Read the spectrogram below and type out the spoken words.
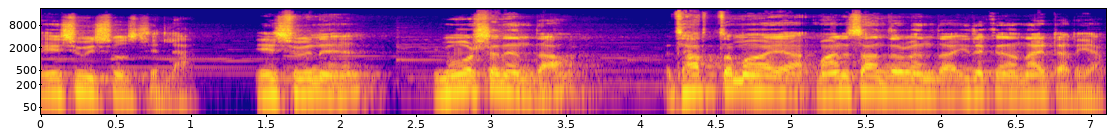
യേശു വിശ്വസിച്ചില്ല. യേശുവിന് ഇമോഷൻ എന്താ? യഥാർത്ഥമായ മാനസാന്തരം എന്താ? ഇതൊക്കെ നന്നായിട്ട് അറിയാം.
